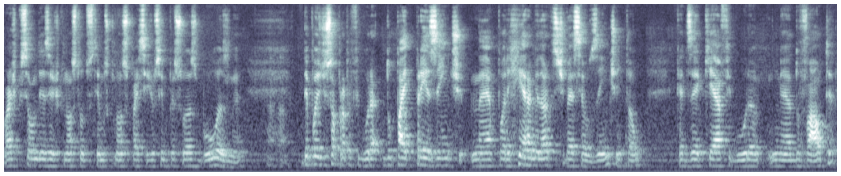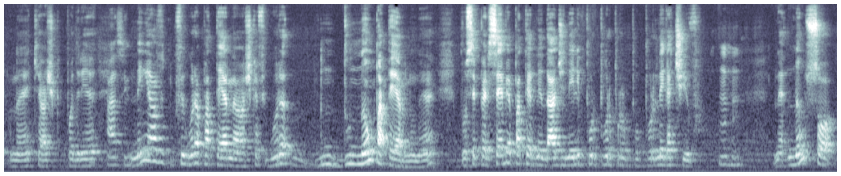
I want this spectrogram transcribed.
Eu acho que isso é um desejo que nós todos temos que nossos pais sejam sempre pessoas boas, né? Depois disso a própria figura do pai presente, né, porém era melhor que estivesse ausente, então quer dizer que é a figura né, do Walter, né, que acho que poderia Ah, sim. nem a figura paterna, eu acho que a figura do não paterno, né? Você percebe a paternidade nele por, por, por, por, negativo, Uhum. né? Não só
